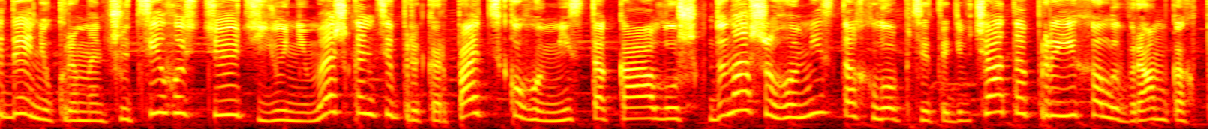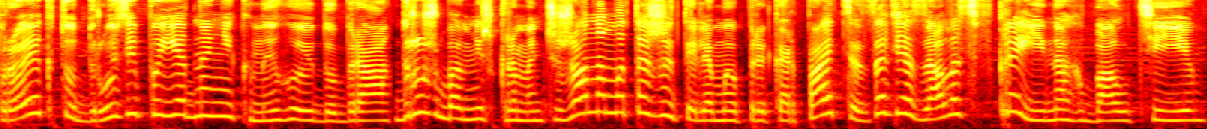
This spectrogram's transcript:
Другий день у Кременчуці гостюють юні мешканці прикарпатського міста Калуш. До нашого міста хлопці та дівчата приїхали в рамках проекту Друзі поєднані книгою добра. Дружба між кременчужанами та жителями Прикарпаття зав'язалась в країнах Балтії.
